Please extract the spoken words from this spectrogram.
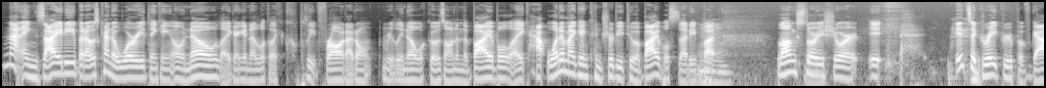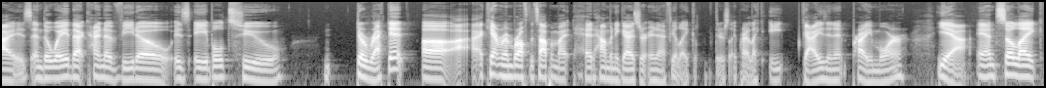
not anxiety, but I was kind of worried, thinking, "Oh no, like I'm gonna look like a complete fraud. I don't really know what goes on in the Bible. Like, how, what am I gonna contribute to a Bible study?" Mm. But long story short, it it's a great group of guys, and the way that kind of Vito is able to direct it. Uh, I can't remember off the top of my head how many guys are in it. I feel like there's like probably like eight guys in it, probably more. Yeah, and so like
